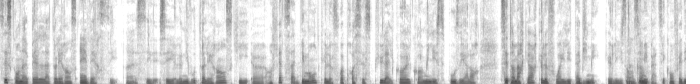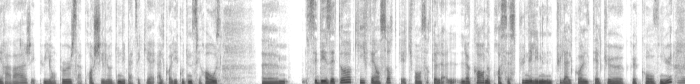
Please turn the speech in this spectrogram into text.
C'est ce qu'on appelle la tolérance inversée. Euh, c'est le niveau de tolérance qui, euh, en fait, ça démontre que le foie processe plus l'alcool comme il est supposé. Alors, c'est un marqueur que le foie, il est abîmé, que les enzymes hépatiques ont fait des ravages et puis on peut s'approcher d'une hépatique alcoolique ou d'une cirrhose. Euh, c'est des états qui, fait en sorte que, qui font en sorte que le, le corps ne processe plus, n'élimine plus l'alcool tel que, que convenu. Oui.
